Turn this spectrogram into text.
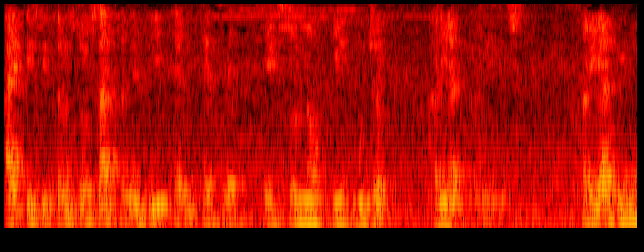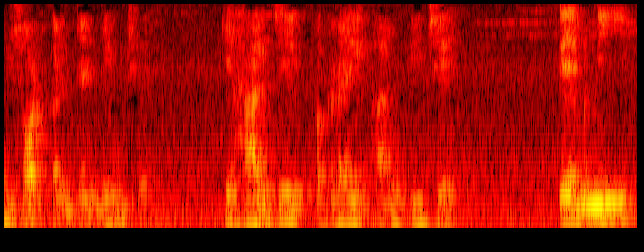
આઈપીસી ત્રણસો સાત અને બીએનએસએસ એકસો નવ એક મુજબ ફરિયાદ કરેલી છે. ફરિયાદનું શોર્ટ કન્ટેન્ટ એવું છે કે હાલ જે પકડાયેલ આરોપી છે તેમની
